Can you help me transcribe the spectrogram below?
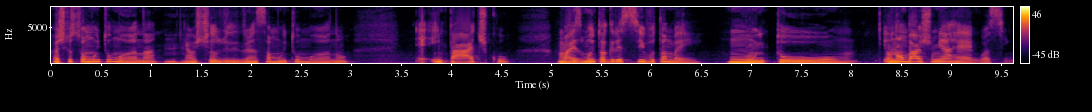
Eu acho que eu sou muito humana. Uhum. É um estilo de liderança muito humano, é empático, mas muito agressivo também. Muito. Eu não baixo minha régua, assim.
